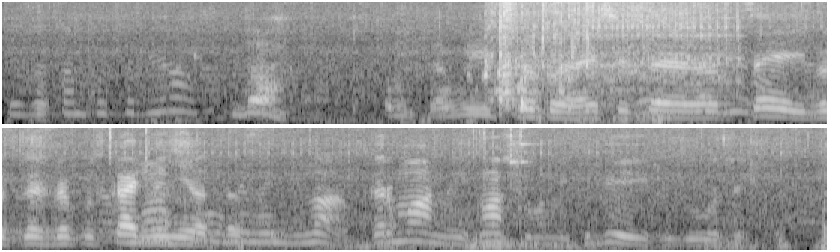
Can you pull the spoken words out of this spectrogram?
Ти вже там пособирав? Що то, якщо це цей, ви випускати мені Карманний, отак. вони не знаю, в з нашого вони куди я їх буду ложити.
